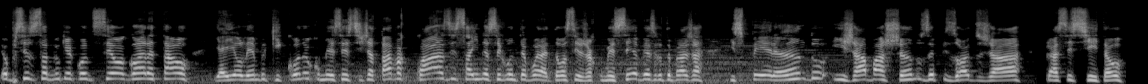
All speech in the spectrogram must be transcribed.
Eu preciso saber o que aconteceu agora tal. E aí eu lembro que quando eu comecei a assistir, já tava quase saindo a segunda temporada. Então, assim, eu já comecei a ver a segunda temporada já esperando e já baixando os episódios já pra assistir. Então,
